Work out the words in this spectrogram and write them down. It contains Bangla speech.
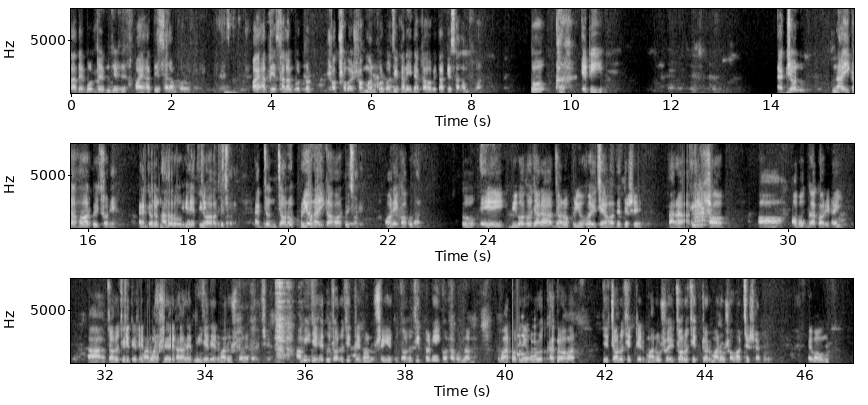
তাদের বলতেন যে, পায়ে হাত দিয়ে সালাম করো। পায়ে হাত দিয়ে সালাম করতো, সবসময় সম্মান করবা, যেখানেই দেখা হবে তাকে সালাম দেবা। তো এটি একজন নায়িকা হওয়ার পেছনে একজন ভালো অভিনেত্রী হওয়ার পেছনে একজন জনপ্রিয় নায়িকা হওয়ার পেছনে অনেক অবদান। তো এই বিগত যারা জনপ্রিয় হয়েছে আমাদের দেশে তারা এই সব আহ, অবজ্ঞা করে নাই। আহ, চলচ্চিত্রের মানুষদের তাদের নিজেদের মানুষ মনে করেছে। আমি যেহেতু চলচ্চিত্রের মানুষ সেহেতু চলচ্চিত্র নিয়েই কথা বললাম। তোমার প্রতি অনুরোধ থাকল আমার। যে চলচ্চিত্রের মানুষ হয়ে চলচ্চিত্রর মানুষ হওয়ার চেষ্টা করো এবং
